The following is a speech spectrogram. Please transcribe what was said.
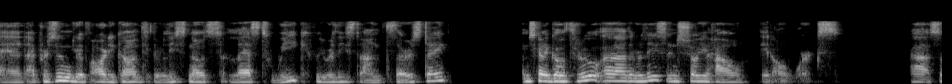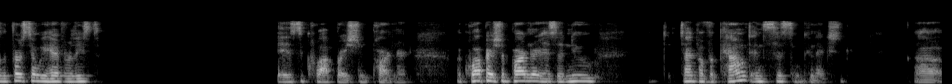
and I presume you have already gone through the release notes last week. We released on Thursday. I'm just going to go through uh, the release and show you how it all works. so the first thing we have released is the cooperation partner. A cooperation partner is a new type of account and system connection. Uh,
